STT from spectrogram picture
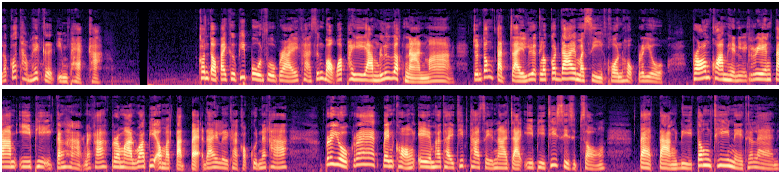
แล้วก็ทำให้เกิด impact ค่ะ คนต่อไปคือพี่ปูนฟูไบรท์ค่ะ ซึ่งบอกว่าพยายามเลือกนานมาก จนต้องตัดใจเลือกแล้วก็ได้มา 4 คน 6 ประโยค พร้อมความเห็นเรียงตาม EP อีกต่างหากนะคะ ประมาณว่าพี่เอามาตัดแปะได้เลยค่ะ ขอบคุณนะคะ ประโยคแรกเป็นของเอมหทัยทิพทาเสนาจาก EP ที่ 42 แตกต่างดีต้องที่เนเธอร์แลนด์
